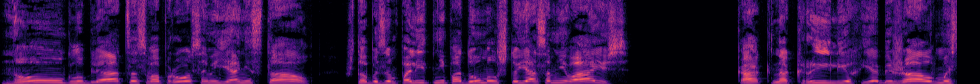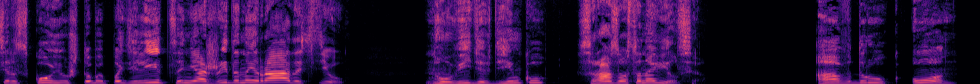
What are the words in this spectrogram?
Но углубляться с вопросами я не стал, чтобы замполит не подумал, что я сомневаюсь. Как на крыльях я бежал в мастерскую, чтобы поделиться неожиданной радостью. Но, увидев Димку, сразу остановился. А вдруг он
